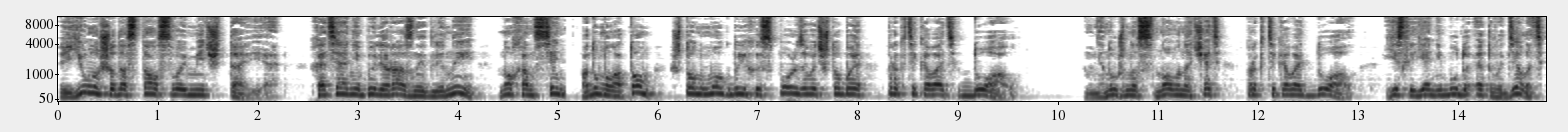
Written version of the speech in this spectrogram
Юноша достал свой меч Тайя. Хотя они были разной длины, но Хан Сень подумал о том, что он мог бы их использовать, чтобы практиковать дуал. Мне нужно снова начать практиковать дуал. Если я не буду этого делать,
